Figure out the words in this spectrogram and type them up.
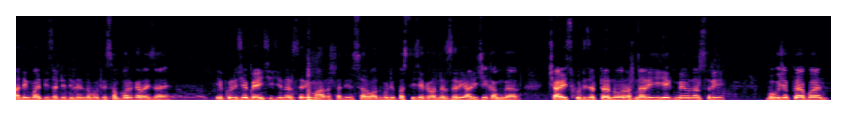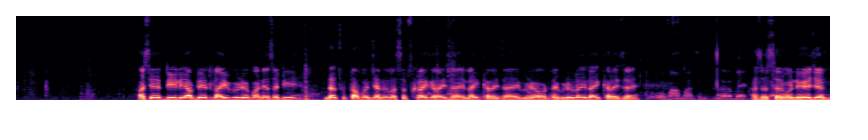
अधिक माहितीसाठी दिलेल्या नंबरवरती संपर्क करायचा आहे. एकोणीसशे ब्याऐंशीची नर्सरी महाराष्ट्रातील सर्वात मोठी पस्तीस एकरात नर्सरी अडीचशे कामगार चाळीस कोटीचा टर्नओव्हर असणारी एकमेव नर्सरी. बघू शकतो आपण. असे डेली अपडेट लाईव्ह व्हिडिओ पाहण्यासाठी न चुकता आपण चॅनलला सबस्क्राईब करायचं आहे लाईक करायचं आहे. व्हिडिओ आवडतो व्हिडिओलाही लाईक करायचा आहे. असं सर्व नियोजन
